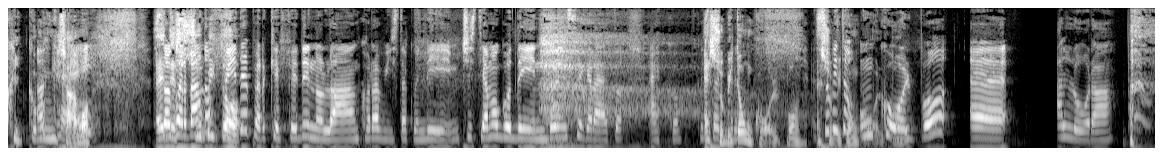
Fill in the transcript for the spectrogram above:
qui cominciamo. Ok. Ed Sto è guardando subito, Fede perché Fede non l'ha ancora vista, quindi ci stiamo godendo in segreto. Ecco. questo è il subito un colpo. È subito, un colpo. eh, allora,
